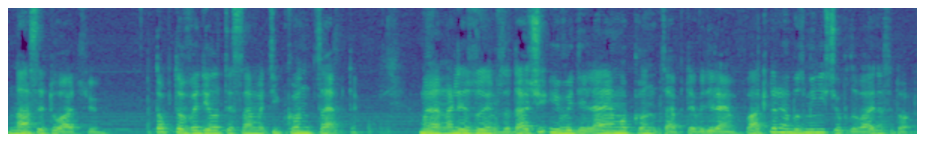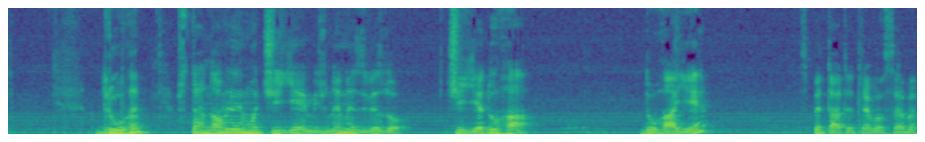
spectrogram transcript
на ситуацію. Тобто виділити саме ті концепти. Ми аналізуємо задачу і виділяємо концепти, виділяємо фактори або змінні, що впливають на ситуацію. Друге, встановлюємо, чи є між ними зв'язок, чи є дуга. Дуга є? Спитати треба в себе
